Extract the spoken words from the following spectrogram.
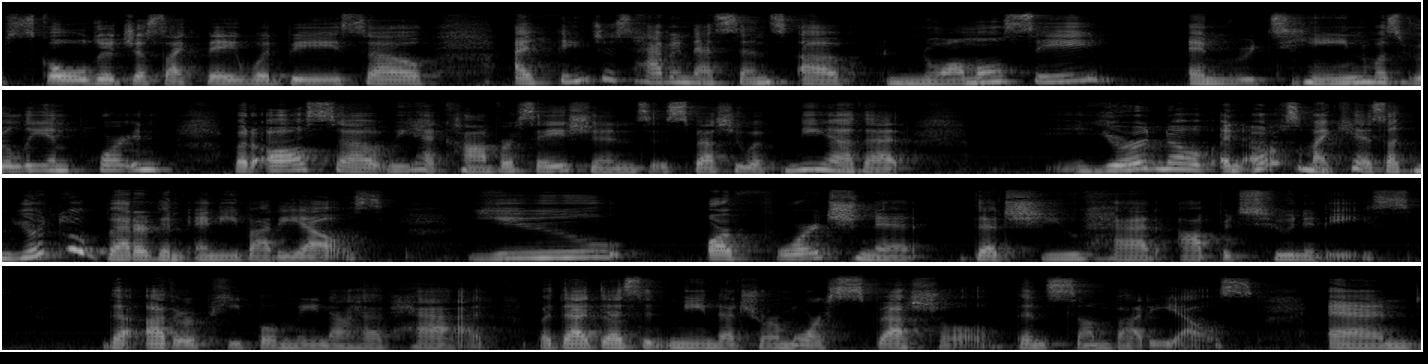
scolded just like they would be. So I think just having that sense of normalcy and routine was really important. But also, we had conversations, especially with Nia, that you're no, and also my kids, like, you're no better than anybody else. You are fortunate that you had opportunities that other people may not have had. But that doesn't mean that you're more special than somebody else. And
